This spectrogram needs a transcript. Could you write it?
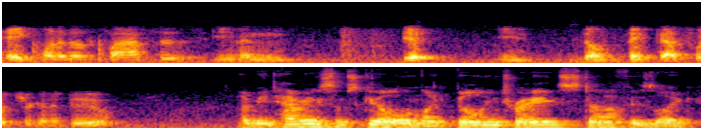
take one of those classes, even if you don't think that's what you're going to do. I mean, having some skill in like building trades stuff is like,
